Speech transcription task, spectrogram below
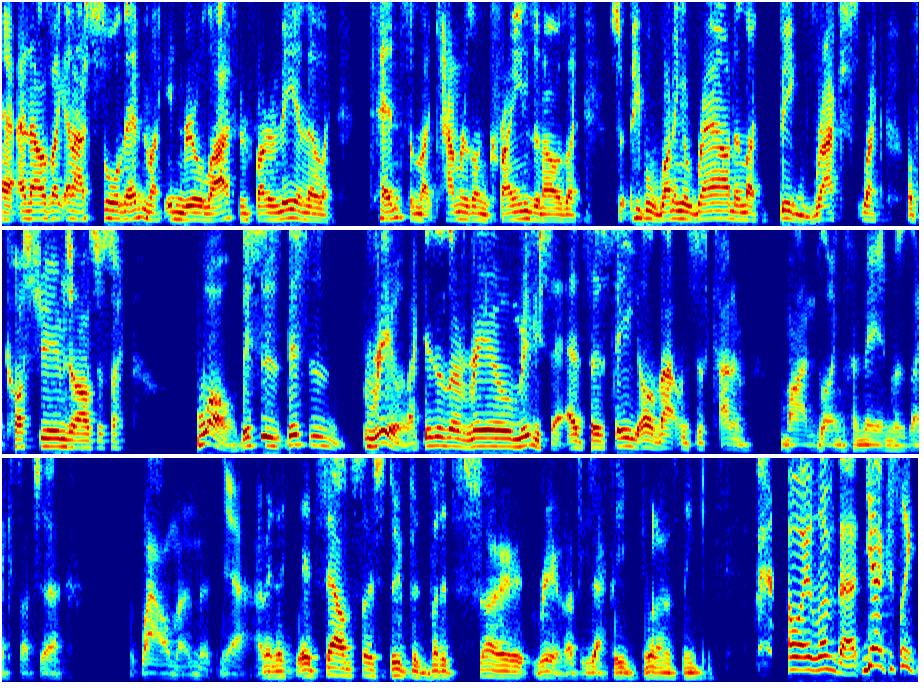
And I was like, and I saw them like in real life in front of me and they were like tents and like cameras on cranes. And I was like, so people running around and like big racks like of costumes. And I was just like, whoa, this is, this is real. Like this is a real movie set. And so seeing all that was just kind of mind blowing for me and was like such a wow moment. Yeah. I mean, it, it sounds so stupid, but it's so real. That's exactly what I was thinking. Oh, I love that. Yeah, because like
